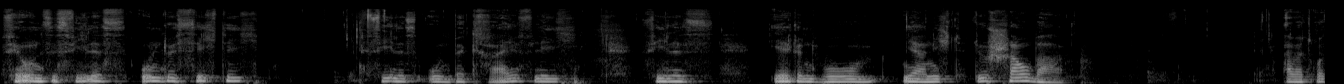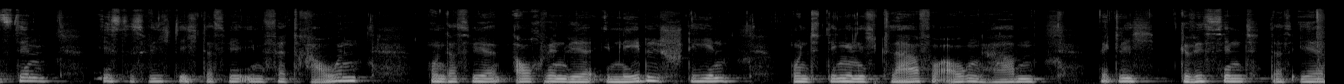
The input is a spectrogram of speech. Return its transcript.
Für uns ist vieles undurchsichtig, vieles unbegreiflich, vieles irgendwo ja nicht durchschaubar. Aber trotzdem ist es wichtig, dass wir ihm vertrauen, und dass wir, auch wenn wir im Nebel stehen und Dinge nicht klar vor Augen haben, wirklich gewiss sind, dass er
